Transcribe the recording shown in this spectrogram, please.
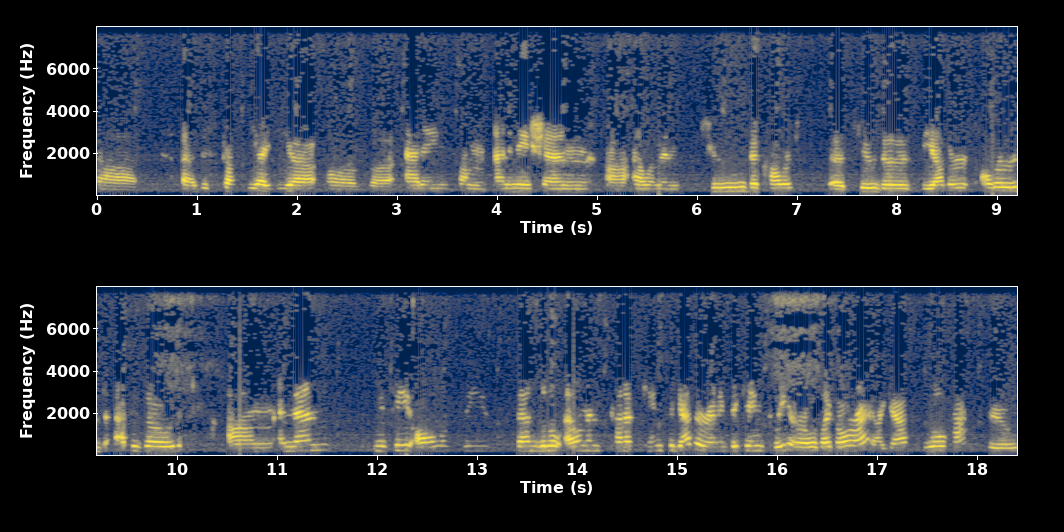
uh, uh, discussed the idea of uh, adding some animation uh, elements to the color uh, to the the other colored episode, um, and then you see all of these then little elements kind of came together and it became clear. I was like, all right, I guess we'll have to,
